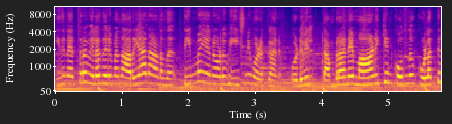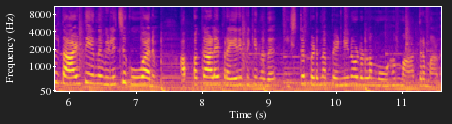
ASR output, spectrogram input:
ഇതിന് എത്ര വില തരുമെന്ന് അറിയാനാണെന്ന് തിമ്മയ്യനോട് ഭീഷണി മുഴക്കാനും. ഒടുവിൽ തമ്പ്രാനെ മാണിക്കൻ കൊന്ന് കുളത്തിൽ താഴ്ത്തി എന്ന് വിളിച്ചു കൂവാനും അപ്പക്കാളെ പ്രേരിപ്പിക്കുന്നത് ഇഷ്ടപ്പെടുന്ന പെണ്ണിനോടുള്ള മോഹം മാത്രമാണ്.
